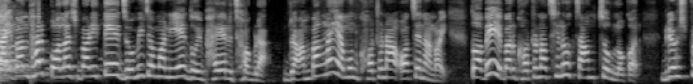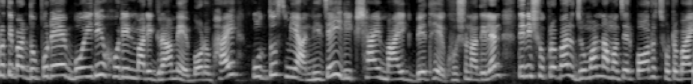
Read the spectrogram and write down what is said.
গাইবান্ধার পলাশবাড়িতে জমি জমা নিয়ে দুই ভাইয়ের ঝগড়া। গ্রাম বাংলায় এমন ঘটনা অচেনা নয়। তবে এবার ঘটনা ছিল চাঞ্চল্যকর। বৃহস্পতিবার দুপুরে বৈরি হরিণমারি গ্রামে বড় ভাই কুদ্দুস মিয়া নিজেই রিকশায় মাইক বেঁধে ঘোষণা দিলেন, তিনি শুক্রবার জুমার নামাজের পর ছোট ভাই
